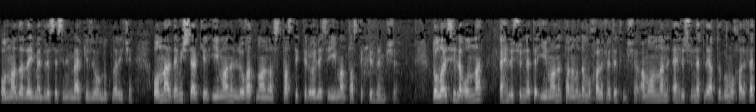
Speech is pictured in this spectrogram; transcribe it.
onlar da Rey medresesinin merkezi oldukları için. Onlar demişler ki imanın lügat manası tasdiktir. Öyleyse iman tasdiktir demişler. Dolayısıyla onlar ehli sünnete imanın tanımında muhalefet etmişler. Ama onların ehli sünnetle yaptığı bu muhalefet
